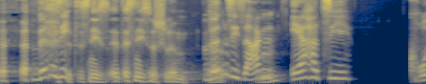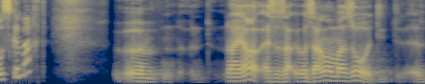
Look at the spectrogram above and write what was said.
Würden Sie, das, ist nicht, das ist nicht so schlimm. würden Sie sagen, Mhm. er hat Sie groß gemacht? Ähm, naja, also sa- sagen wir mal so, die, äh,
